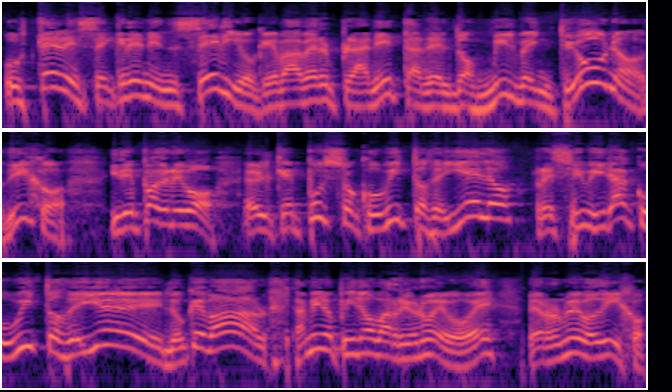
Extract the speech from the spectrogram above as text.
¿Ustedes se creen en serio que va a haber planeta del 2021? Dijo. Y después agregó, el que puso cubitos de hielo recibirá cubitos de hielo. ¡Qué bar! También opinó Barrio Nuevo, ¿eh? Barrio Nuevo dijo,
